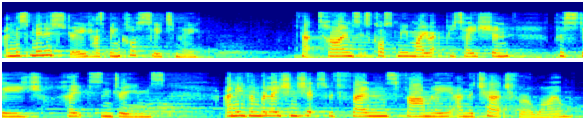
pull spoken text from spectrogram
And this ministry has been costly to me. At times, it's cost me my reputation, prestige, hopes, and dreams, and even relationships with friends, family, and the church for a while.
